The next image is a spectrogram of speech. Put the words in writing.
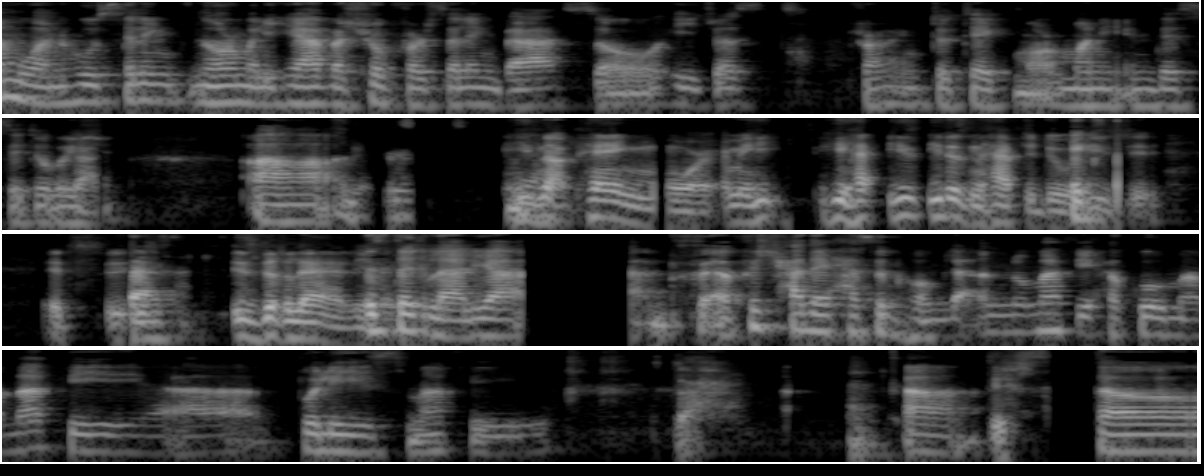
someone who's selling normally he have a shop for selling that so he just trying to take more money in this situation uh, he's yeah. not paying more i mean he he, he doesn't have to do it exactly. he's, it's, it's, it's yeah فيش حدا يحاسبهم لأنه ما في حكومة ما في آه، بوليس ما في صح. آه It's- so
